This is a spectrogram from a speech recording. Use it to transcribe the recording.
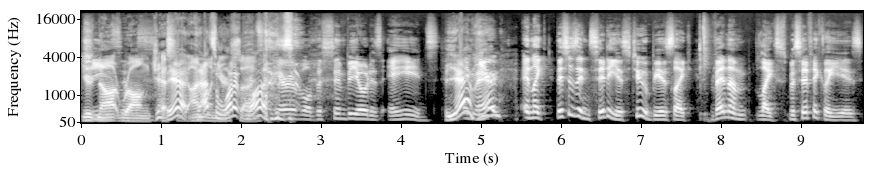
You're not wrong, Jesse. Yeah, I'm that's on your what side. it was. Terrible. The symbiote is AIDS. Yeah, and here- man. and like this is insidious too, because like Venom, like specifically, is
